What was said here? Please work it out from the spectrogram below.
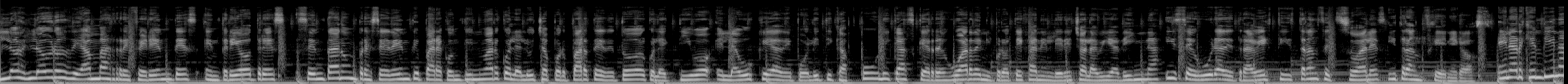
Los logros de ambas referentes, entre otros, sentaron precedente para continuar con la lucha por parte de todo el colectivo en la búsqueda de políticas públicas que resguarden y protejan el derecho a la vida digna y segura de travestis, transexuales y transgéneros. En Argentina,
